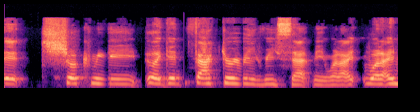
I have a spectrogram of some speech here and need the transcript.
it shook me like it factory reset me when I when I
